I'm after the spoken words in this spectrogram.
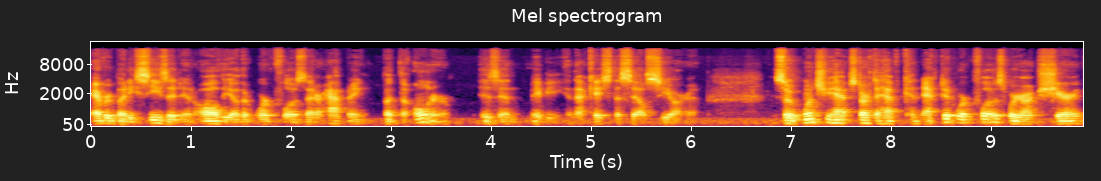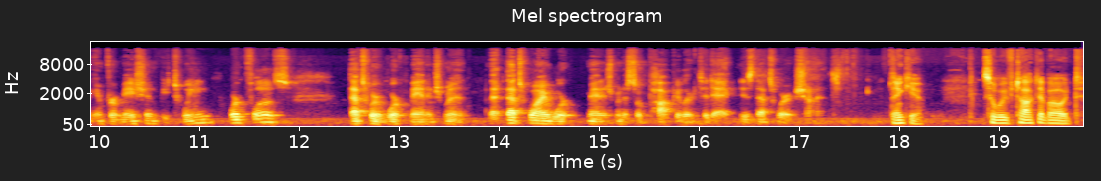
everybody sees it in all the other workflows that are happening, but the owner is in maybe in that case the sales CRM. So once you have start to have connected workflows where I'm sharing information between workflows, that's where work management that, that's why work management is so popular today is that's where it shines. Thank you. So we've talked about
